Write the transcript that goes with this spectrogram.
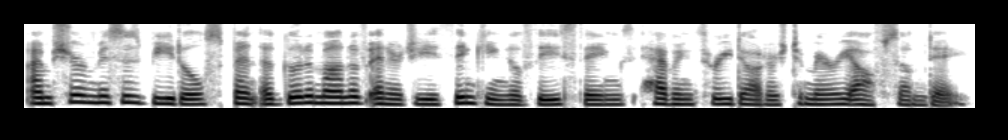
I'm sure Mrs. Beadle spent a good amount of energy thinking of these things having three daughters to marry off some day.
